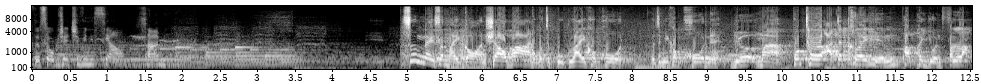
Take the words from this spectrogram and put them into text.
do seu objetivo inicial, sabe? ซึ่งในสมัยก่อนชาวบ้านเขาก็จะปลูกไร่ข้าวโพดเราจะมีข้าวโพดเนี่ยเยอะมาก พวกเธออาจจะเคยเห็นภาพยนตร์ฝรั่ง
